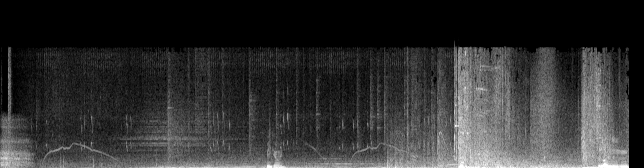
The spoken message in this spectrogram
We going? Long.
